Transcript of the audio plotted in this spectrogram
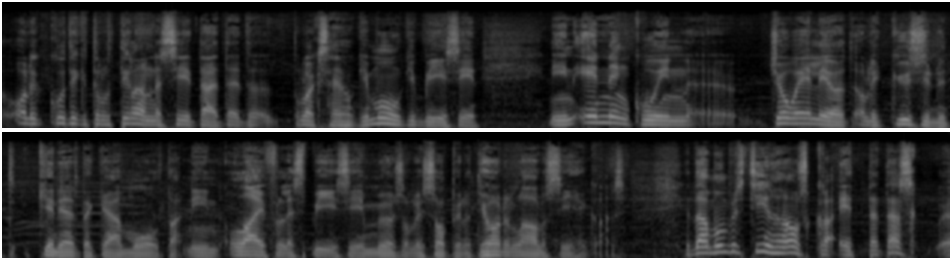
oli kuitenkin tullut tilanne siitä, että, että tuleeko hän johonkin muuhunkin biisiin, niin ennen kuin äh, Joe Elliot oli kysynyt keneltäkään muulta, niin Lifeless-biisiin myös oli sopinut, johon laulu siihen kanssa. Ja tämä on mun mielestä siinä hauska, että tässä äh,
